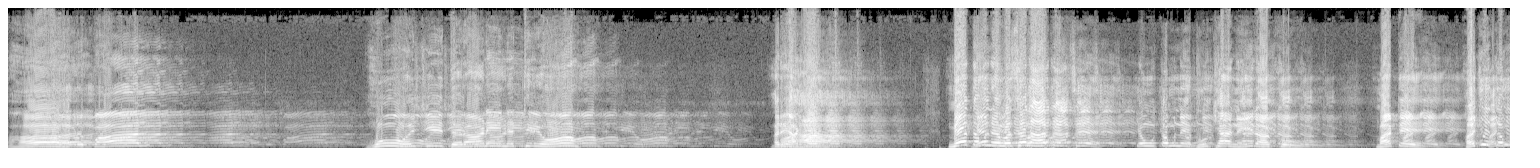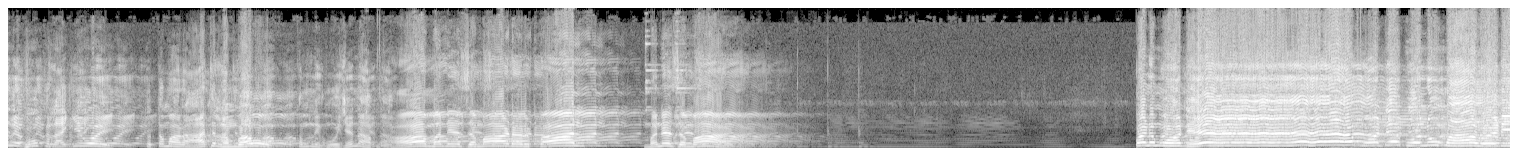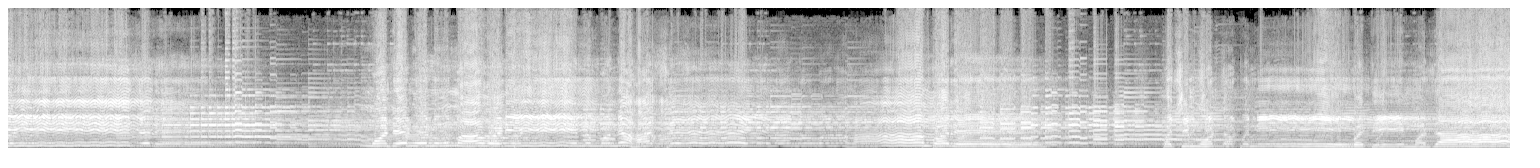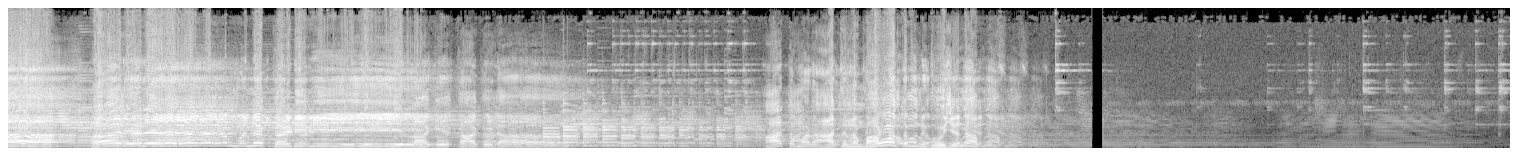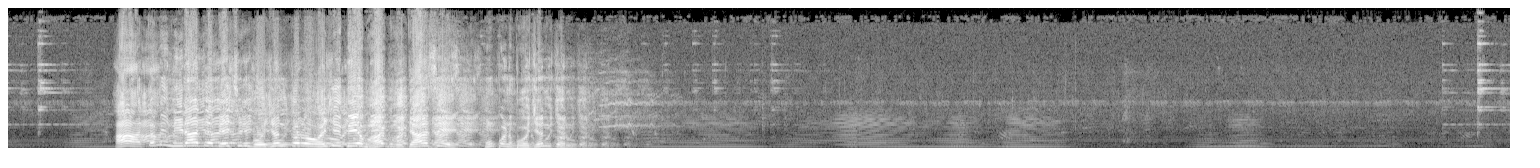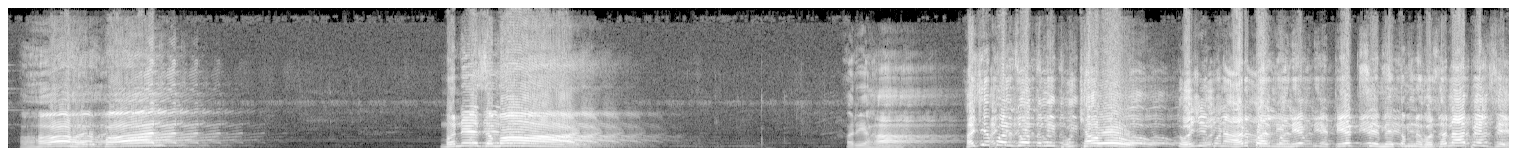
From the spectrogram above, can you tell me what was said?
હરપાલ હું હજી ધરાણી નથી હો. અરે હા. મેં તમને વચન આપેલ છે કે હું તમને ભૂખ્યા નહીં રાખું. માટે હજી તમને ભૂખ લાગી હોય તો તમારા હાથ લંબાવો તમને ભોજન આપો. હા મને જમાડ અરપાલ મને જમાડ. પણ મોઢે મોઢે બોલું માવડી રે. મોઢે બોલું માવડી મને હાથે હાંભરે પછી મોટપની બધી મજા. અરે રે, મને કડવી લાગે કાગડા. આ તમારા હાથ લંબાવો, તમને ભોજન આપો. હા, તમે નિરાતે બેસીને ભોજન કરો. હજી બે ભાગ વધ્યા છે. હું પણ ભોજન કરું. હા હરપાલ. મને જમાડ. અરે હા. હજી પણ જો તમે ભૂખ્યા હો તો હજી પણ હરપાલ હરપાલની નેક ને ટેક છે મેં તમને વચન આપેલ છે.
